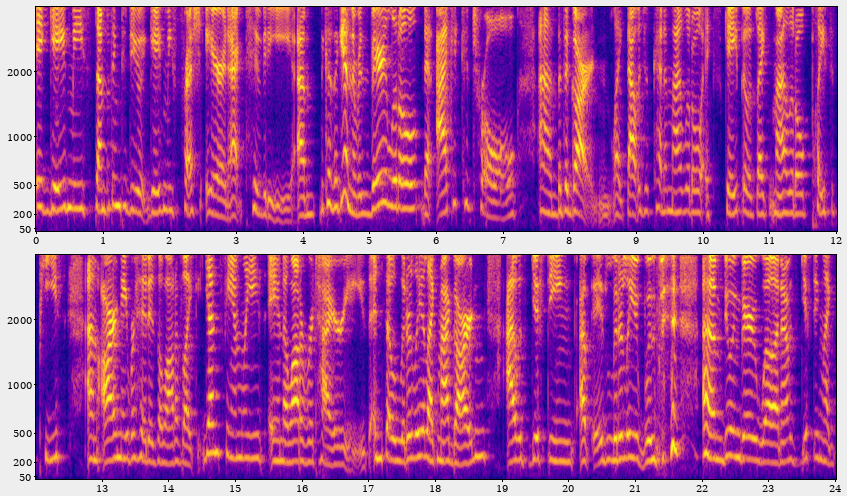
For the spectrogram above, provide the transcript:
it gave me something to do. It gave me fresh air and activity. Um, because again, there was very little that I could control. Um, but the garden, like that was just kind of my little escape. It was like my little place of peace. Um, our neighborhood is a lot of like young families and a lot of retirees. And so literally like my garden, I was gifting, uh, it literally was um, doing very well. And I was gifting like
